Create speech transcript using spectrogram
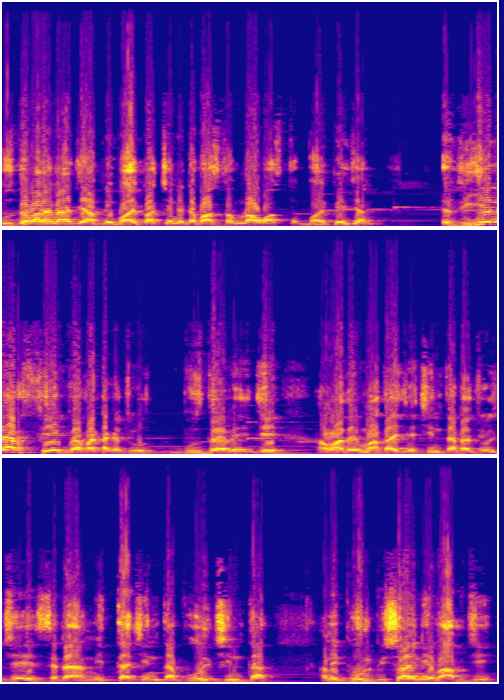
বুঝতে পারে না যে আপনি ভয় পাচ্ছেন, এটা বাস্তব না অবাস্তব, ভয় পেয়ে যান। রিয়েল আর ফেক ব্যাপারটাকে বুঝতে হবে যে আমাদের মাথায় যে চিন্তাটা চলছে, সেটা মিথ্যা চিন্তা, ভুল চিন্তা। আমি ভুল বিষয় নিয়ে ভাবছি।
